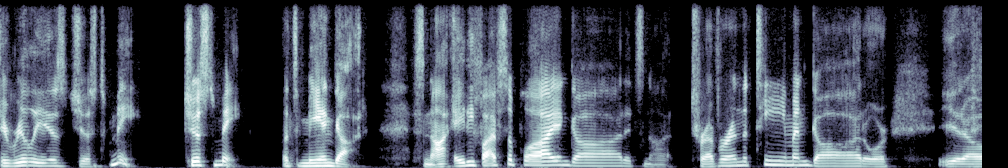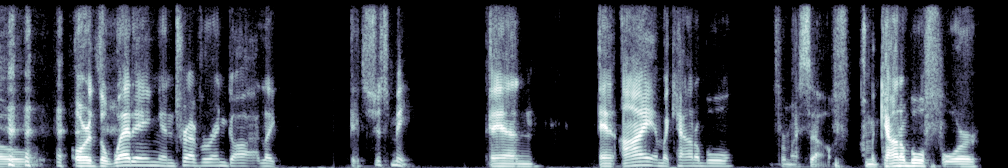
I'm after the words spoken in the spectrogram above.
It really is just me just me. It's me and god. It's not 85 supply and god. It's not trevor and the team and god or you know or the wedding and trevor and god. Like it's just me. And and i am accountable for myself. I'm accountable for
